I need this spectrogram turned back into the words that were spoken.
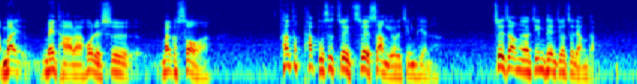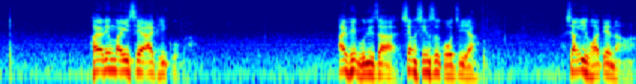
My Meta 啦，或者是 Microsoft 啊，它它它不是最最上游的晶片啊，最上游的晶片就这两档，还有另外一些 IP 股嘛。IP 股你在像新思国际啊，像易华电脑啊，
